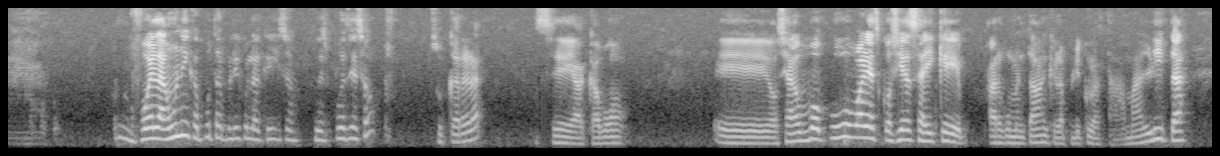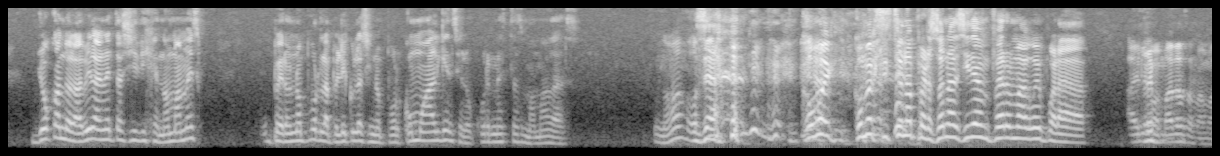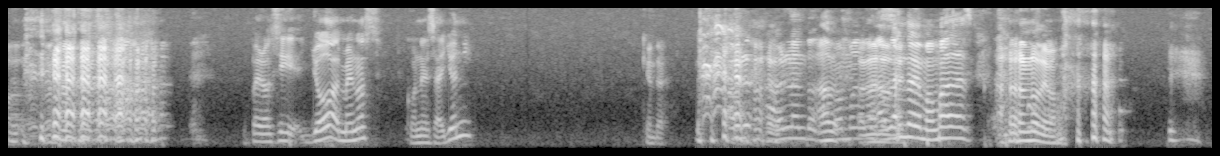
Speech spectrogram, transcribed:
Fue la única puta película que hizo. Después de eso, su carrera se acabó. Eh, o sea, hubo, hubo varias cosillas ahí que argumentaban que la película estaba maldita. Yo cuando la vi, la neta, sí dije, no mames, pero no por la película, sino por cómo a alguien se le ocurren estas mamadas. ¿No? O sea, ¿cómo, cómo existe una persona así de enferma, güey, para... Hay Rep- mamadas a mamadas. Pero sí, yo al menos con esa. Johnny, ¿Qué onda? Hablando de mamá. hablando de mamadas. Hablando de mamá.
